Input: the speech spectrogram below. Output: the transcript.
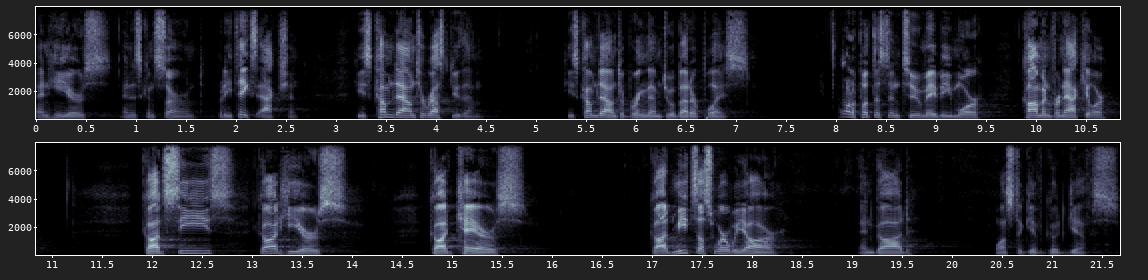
and hears and is concerned, but he takes action. He's come down to rescue them, he's come down to bring them to a better place. I want to put this into maybe more common vernacular. God sees, God hears, God cares, God meets us where we are, and God wants to give good gifts.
